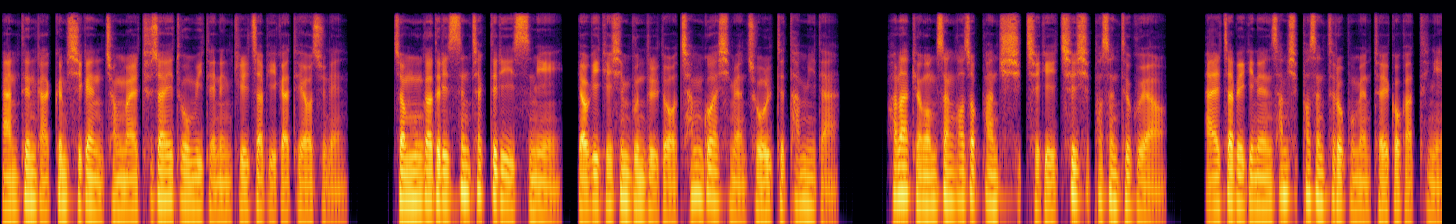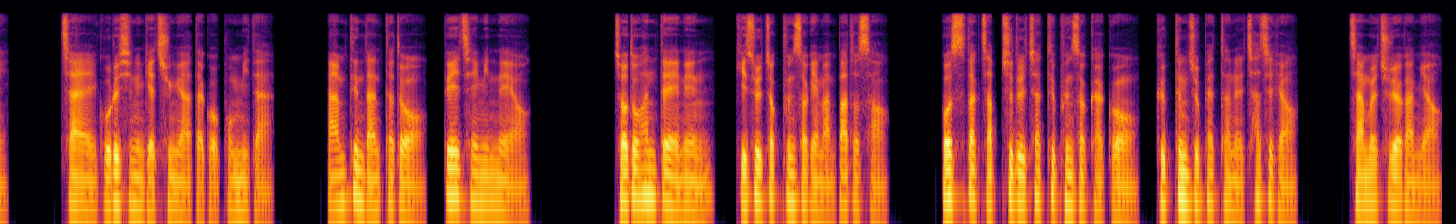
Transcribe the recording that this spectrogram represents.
암튼 가끔씩은 정말 투자에 도움이 되는 길잡이가 되어주는 전문가들이 쓴 책들이 있으니 여기 계신 분들도 참고하시면 좋을 듯 합니다. 하나 경험상 허접한 주식책이 70%고요. 알짜배기는 30%로 보면 될 것 같으니 잘 고르시는 게 중요하다고 봅니다. 암튼 단타도 꽤 재밌네요. 저도 한때에는 기술적 분석에만 빠져서 버스닥 잡주들 차트 분석하고 급등주 패턴을 찾으려 잠을 줄여가며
